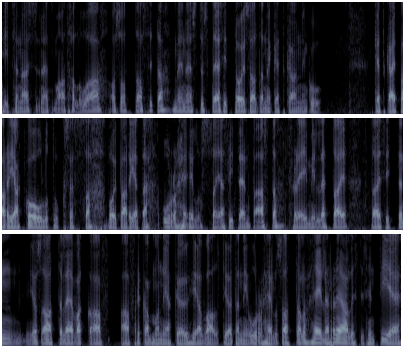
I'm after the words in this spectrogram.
itsenäistyneet maat haluaa osoittaa sitä menestystä. Ja sitten toisaalta ne, ketkä on niin kuin ketkä ei pärjää koulutuksessa, voi pärjätä urheilussa ja siten päästä freimille. Tai, tai sitten jos ajattelee vaikka Af- Afrikan monia köyhiä valtioita, niin urheilu saattaa olla heille realistisin tie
